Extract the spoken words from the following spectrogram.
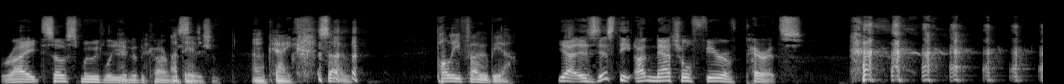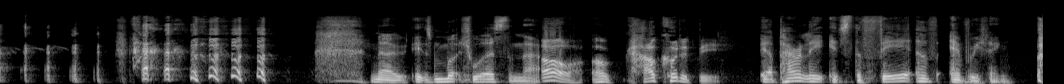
right so smoothly into the conversation. Okay, so polyphobia. Yeah, is this the unnatural fear of parrots? No, it's much worse than that. Oh, oh, how could it be? Apparently, it's the fear of everything.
